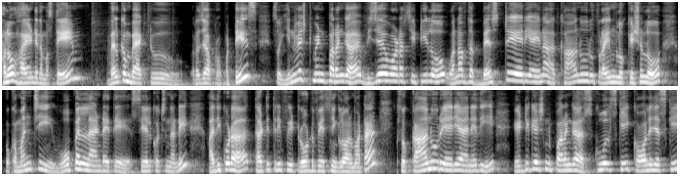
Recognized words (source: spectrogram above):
హలో హాయ్ అండి నమస్తే. Welcome back to Raza properties so investment పరంగా విజయవాడ సిటీలో one of the best area అయిన కానూరు ప్రైమ్ లొకేషన్లో ఒక మంచి ఓపెన్ ల్యాండ్ అయితే సేల్కి వచ్చిందండి. అది కూడా థర్టీ త్రీ ఫీట్ రోడ్డు ఫేసింగ్లో అనమాట సో కానూరు ఏరియా అనేది ఎడ్యుకేషన్ పరంగా స్కూల్స్కి కాలేజెస్కి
